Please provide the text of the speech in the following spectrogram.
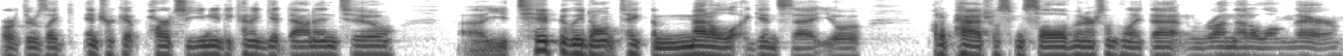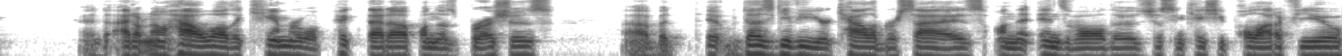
or if there's like intricate parts that you need to kind of get down into. Uh, you typically don't take the metal against that. You'll put a patch with some solvent or something like that and run that along there. And I don't know how well the camera will pick that up on those brushes, uh, but it does give you your caliber size on the ends of all those just in case you pull out a few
